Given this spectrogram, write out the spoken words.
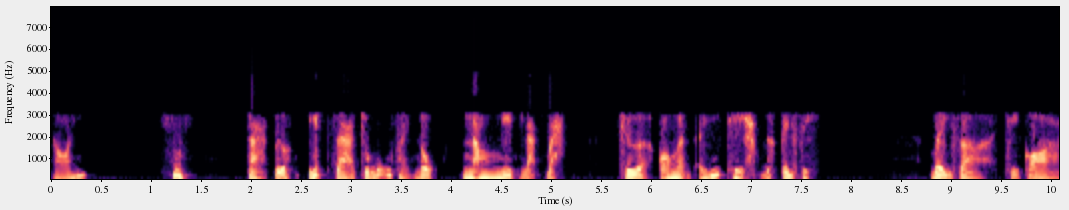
nói, ta tưởng ít ra chúng cũng phải nộp 5.000 lạng bạc, chưa có ngần ấy thì làm được cái gì. Bây giờ chỉ có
